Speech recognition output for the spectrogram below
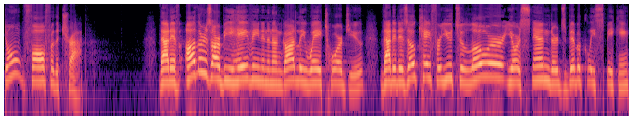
Don't fall for the trap that if others are behaving in an ungodly way toward you, that it is okay for you to lower your standards, biblically speaking,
